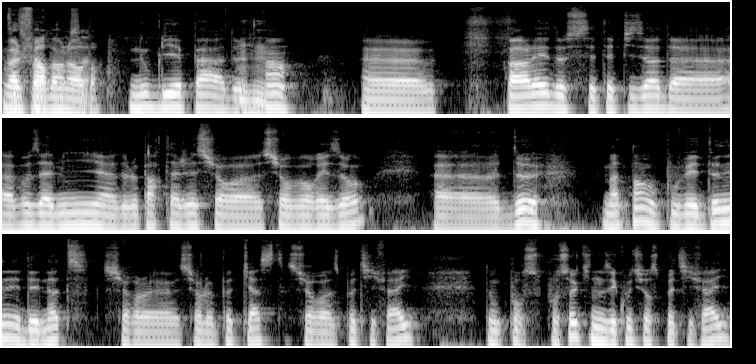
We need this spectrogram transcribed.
on va le faire dans l'ordre. N'oubliez pas de 1. Mhm. Euh, parler de cet épisode à, vos amis, euh, de le partager sur, sur vos réseaux. 2. Maintenant, vous pouvez donner des notes sur le, sur le podcast sur Spotify. Donc pour, pour ceux qui nous écoutent sur Spotify,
